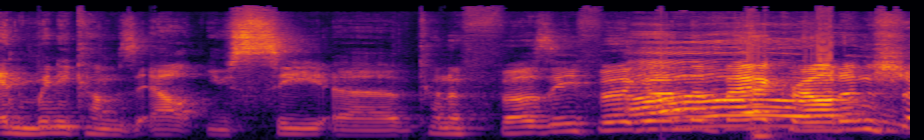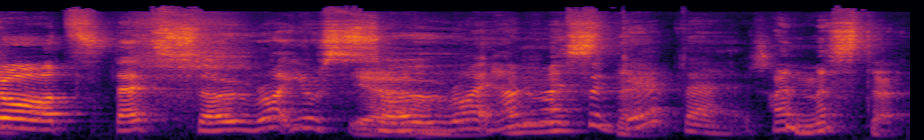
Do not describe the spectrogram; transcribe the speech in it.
and when he comes out, you see a kind of fuzzy figure in the Oh. background in shorts. That's so right. You're so right. How I did I forget that? I missed it.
